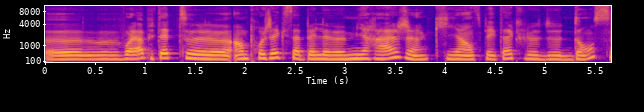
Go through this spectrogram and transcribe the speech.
euh, voilà, peut-être euh, un projet qui s'appelle euh, Mirage, qui est un spectacle de danse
